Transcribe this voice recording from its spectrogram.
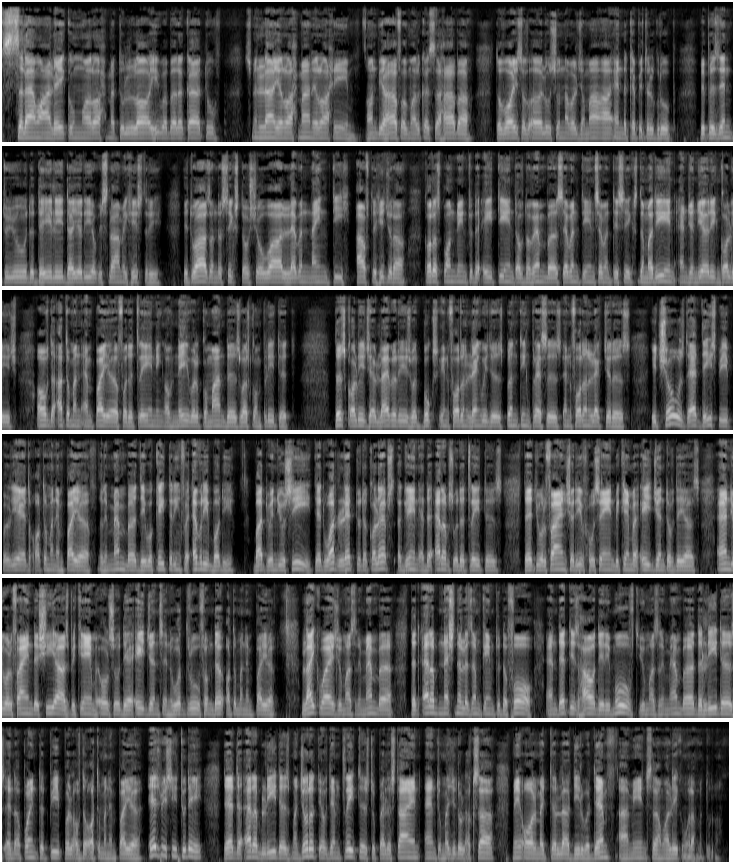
السلام عليكم ورحمة الله وبركاته بسم الله الرحمن الرحيم On behalf of Markaz Sahaba, the voice of Ahlu Sunnah wal Jama'ah and the Capital Group, we present to you the daily diary of Islamic history. It was on the 6th of Shawwal 1190 after Hijrah corresponding to the 18th of November 1776, the Marine Engineering College of the Ottoman Empire for the training of naval commanders was completed. This college had libraries with books in foreign languages, printing presses, and foreign lecturers. It shows that these people here, the Ottoman Empire, remember they were catering for everybody. But when you see that what led to the collapse, again, at the Arabs were the traitors, that you will find Sharif Hussein became an agent of theirs, and you will find the Shias became also their agents and withdrew from the Ottoman Empire. Likewise, you must remember that Arab nationalism came to the fore, and that is how they removed, you must remember, the leaders and appointed people of the Ottoman Empire. As we see today, that the Arab leaders, majority of them traitors to Palestine and to Masjid al-Aqsa, may Almighty Allah deal with them. Ameen. Assalamu alaikum wa rahmatullah.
